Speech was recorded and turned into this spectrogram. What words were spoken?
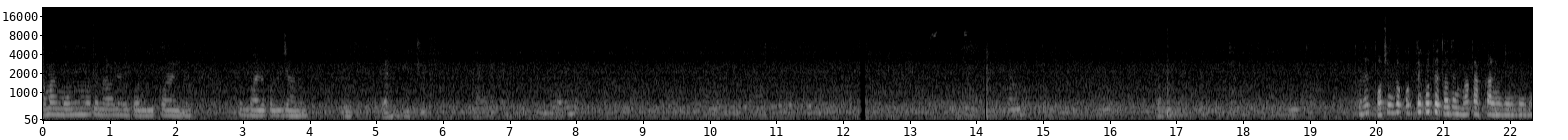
আমার মনের মতো না হলে আমি পড়াই পড়াই না। খুব ভালো করে জানো। তোদের পছন্দ করতে করতে তোদের মাথা খারাপ হয়ে যাবে।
